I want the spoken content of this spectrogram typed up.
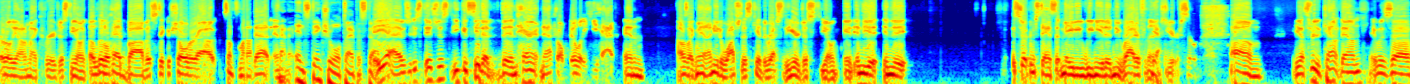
early on in my career. Just you know, a little head bob, a stick a shoulder out, something like that, and kind of instinctual type of stuff. Yeah, it was just it's just you could see that the inherent natural ability he had, and I was like, man, I need to watch this kid the rest of the year. Just you know, in the in the circumstance that maybe we need a new rider for the yeah. next year. So, um, you know, through the countdown, it was, uh,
